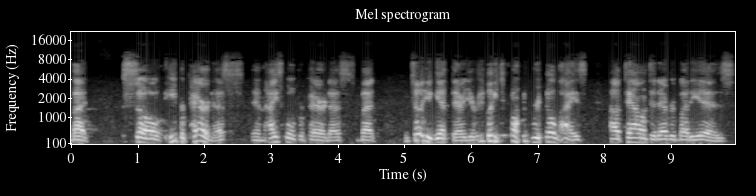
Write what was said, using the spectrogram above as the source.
But so he prepared us, and high school prepared us. But until you get there, you really don't realize how talented everybody is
